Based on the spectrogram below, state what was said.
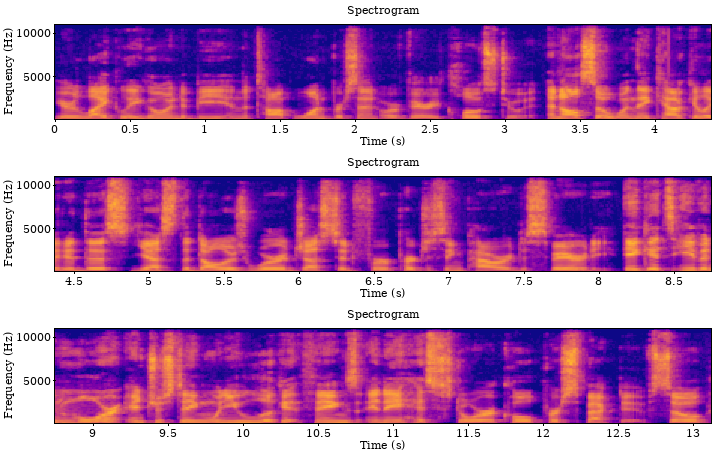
you're likely going to be in the top 1% or very close to it. And also when they calculated this, yes, the dollars were adjusted for purchasing power disparity. It gets even more interesting when you look at things in a historical perspective. So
